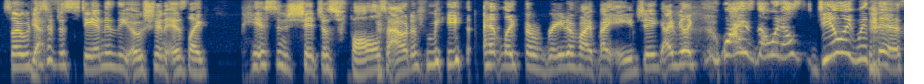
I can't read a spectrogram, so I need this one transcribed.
So I would just have to stand in the ocean as like piss and shit just falls out of me at like the rate of like, my aging. I'd be like, why is no one else dealing with this?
